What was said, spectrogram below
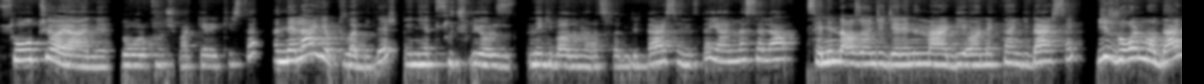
soğutuyor yani doğru konuşmak gerekirse. Yani neler yapılabilir? Hani hep suçluyoruz ne gibi adımlar atılabilir derseniz de yani mesela senin de az önce Ceren'in verdiği örnekten gidersek bir rol model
